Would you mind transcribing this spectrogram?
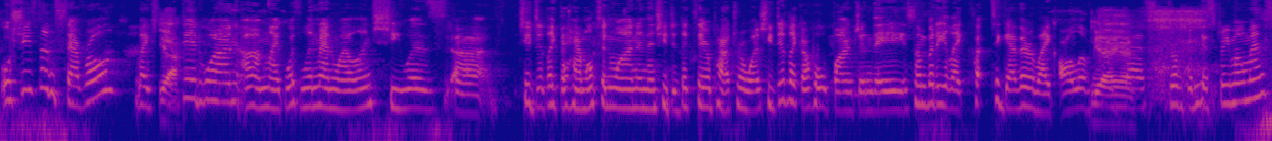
Well, she's done several. Like she Yeah. did one, um, like with Lin Manuel, and she was, uh, she did like the Hamilton one, and then she did the Cleopatra one. She did like a whole bunch, and they somebody like cut together like all of Yeah, the yeah. best drunken history moments.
